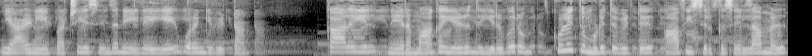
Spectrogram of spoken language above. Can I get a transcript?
யாழினியை பற்றிய சிந்தனையிலேயே உறங்கிவிட்டான். காலையில் நேரமாக எழுந்து இருவரும் குளித்து முடித்துவிட்டு ஆபீஸிற்கு செல்லாமல்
